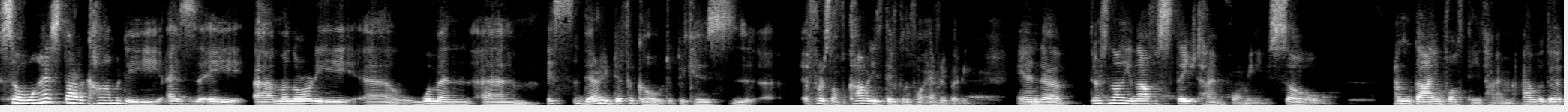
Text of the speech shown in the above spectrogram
So when I started comedy as a, a minority uh, woman, um, it's very difficult because uh, first all, comedy is difficult for everybody, and uh, there's not enough stage time for me. So I'm dying for stage time. I would uh,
